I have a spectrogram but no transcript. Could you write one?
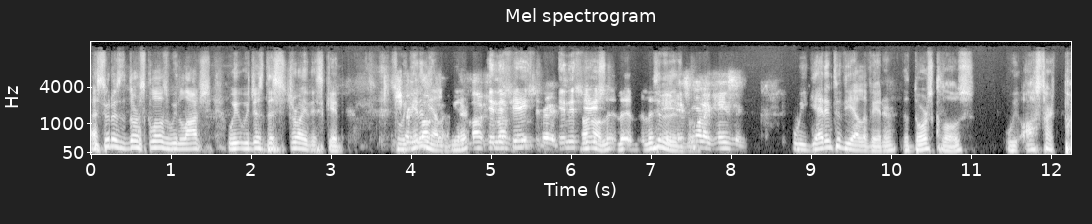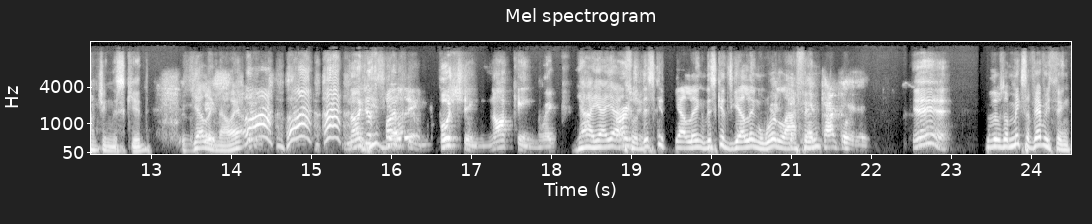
As soon as the doors close, we launch. We, we just destroy this kid. So we get in the elevator. Initiation. Initiation. No, no, li- li- listen to this. It's more like hazing. We get into the elevator. The doors close we all start punching this kid, yelling now. Eh? Ah, ah, ah. Not just punching, yelling. pushing, knocking, like yeah, yeah, yeah. Charging. So this kid's yelling, this kid's yelling, we're laughing, like tackling him. Yeah. There was a mix of everything.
